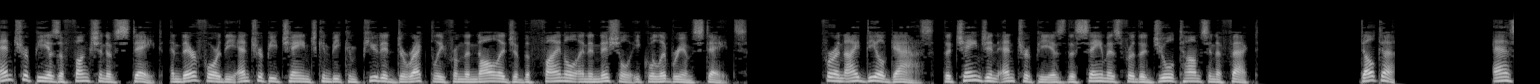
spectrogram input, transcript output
Entropy is a function of state, and therefore the entropy change can be computed directly from the knowledge of the final and initial equilibrium states. For an ideal gas, the change in entropy is the same as for the Joule-Thomson effect delta S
